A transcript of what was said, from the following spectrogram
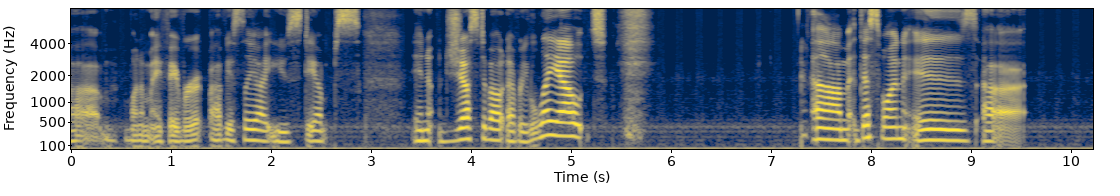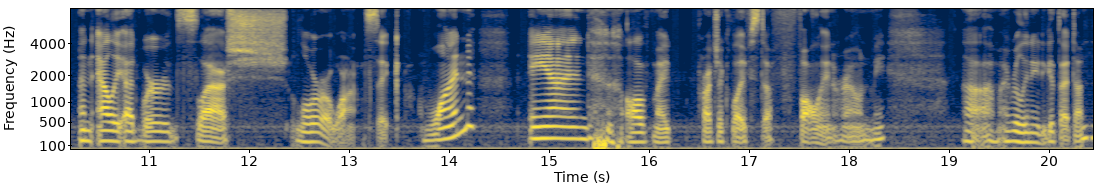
Um, one of my favorite, obviously, I use stamps in just about every layout. Um, this one is uh, an Ali Edwards slash Laura Wansink one, and all of my Project Life stuff falling around me. Um, I really need to get that done.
